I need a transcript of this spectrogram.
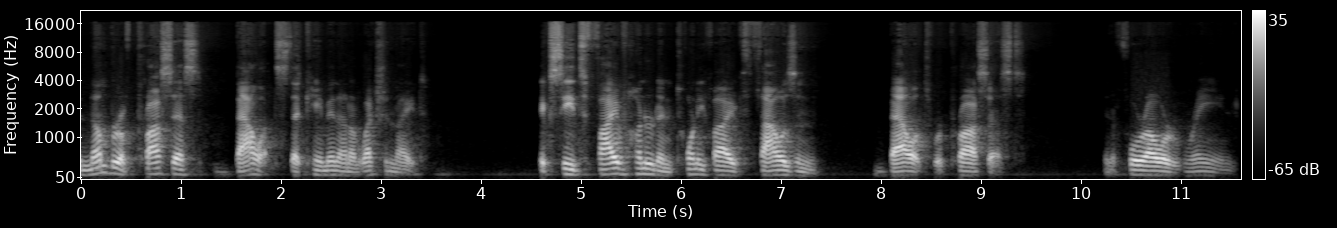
The number of processed ballots that came in on election night exceeds 525,000 ballots were processed in a four hour range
